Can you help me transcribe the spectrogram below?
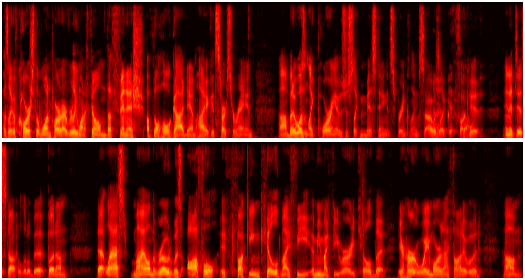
I was like, of course, the one part I really want to film, the finish of the whole goddamn hike, it starts to rain. Um, but it wasn't like pouring; it was just like misting and sprinkling. So I was Uh, like, it fuck stopped. it, and it did stop a little bit. But um, that last mile on the road was awful. It fucking killed my feet. I mean, my feet were already killed, but it hurt way more than I thought it would. Um,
